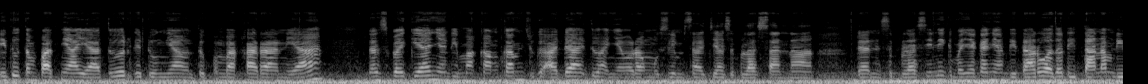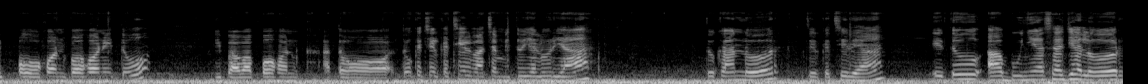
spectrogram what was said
Itu tempatnya ya tur gedungnya untuk pembakaran ya. Dan sebagian yang dimakamkan juga ada. Itu hanya orang muslim saja sebelah sana. Dan sebelah sini kebanyakan yang ditaruh atau ditanam di pohon-pohon itu. Di bawah pohon atau tuh kecil-kecil macam itu ya lur ya tuh kan lur? Kecil-kecil ya. Itu abunya saja lur.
